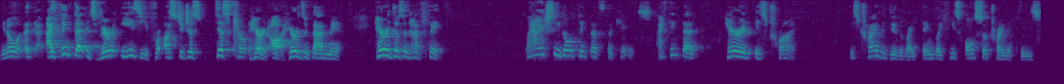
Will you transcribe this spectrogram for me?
You know, I think that it's very easy for us to just discount Herod. Oh, Herod's a bad man. Herod doesn't have faith. But I actually don't think that's the case. I think that Herod is trying. He's trying to do the right thing, but he's also trying to please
